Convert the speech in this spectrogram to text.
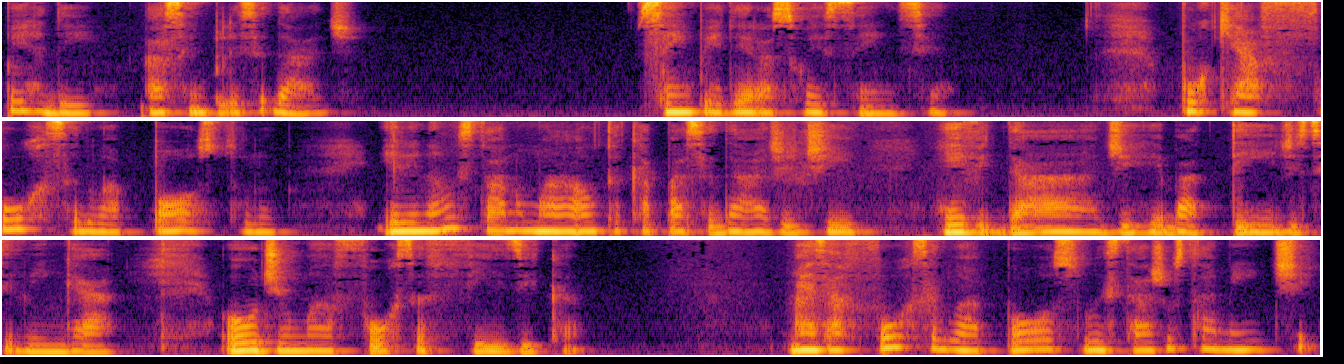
perder a simplicidade, sem perder a sua essência. Porque a força do apóstolo, ele não está numa alta capacidade de revidar, de rebater, de se vingar, ou de uma força física. Mas a força do apóstolo está justamente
